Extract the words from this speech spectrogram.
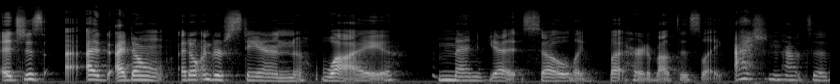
it's just i i don't i don't understand why men get so like butthurt about this like i shouldn't have to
